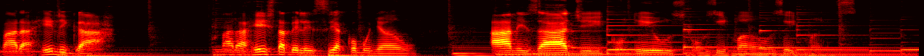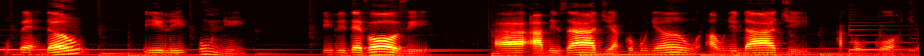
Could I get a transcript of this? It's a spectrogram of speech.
para religar, para restabelecer a comunhão, a amizade com Deus, com os irmãos e irmãs. O perdão, ele une, ele devolve a amizade, a comunhão, a unidade, a concórdia.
